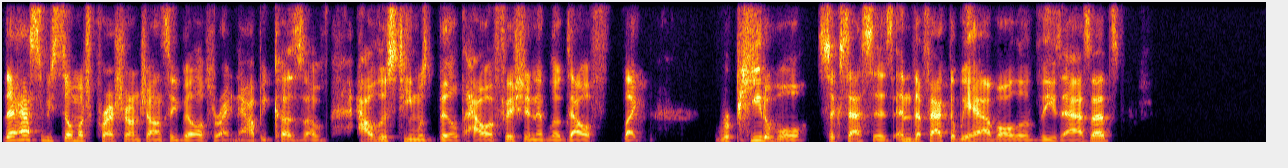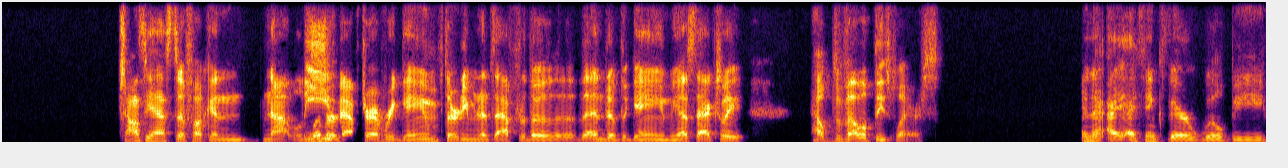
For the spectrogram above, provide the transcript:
There has to be so much pressure on Chauncey Billups right now because of how this team was built, how efficient it looks, how like repeatable successes, and the fact that we have all of these assets. Chauncey has to fucking not leave Deliver. after every game, 30 minutes after the, the end of the game. He has to actually help develop these players. and I, I think there will be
